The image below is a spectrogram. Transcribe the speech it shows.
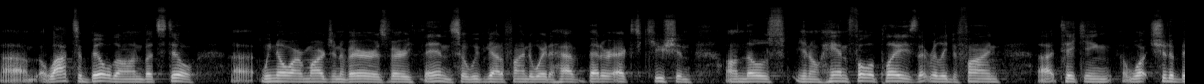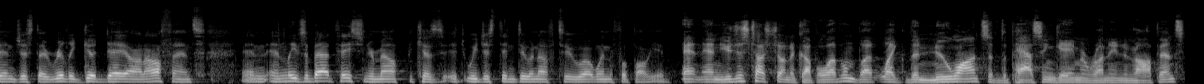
um, a lot to build on, but still. Uh, we know our margin of error is very thin, so we've got to find a way to have better execution on those, you know, handful of plays that really define uh, taking what should have been just a really good day on offense and, and leaves a bad taste in your mouth because it, we just didn't do enough to uh, win the football game. And and you just touched on a couple of them, but like the nuance of the passing game and running an offense.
